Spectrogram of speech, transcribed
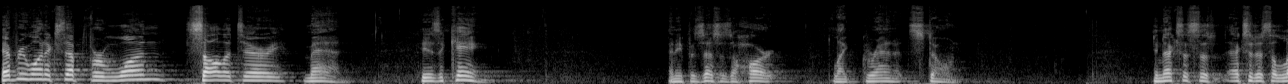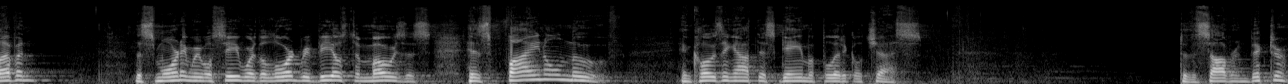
Everyone except for one solitary man. He is a king and he possesses a heart like granite stone. In Exodus, Exodus 11, this morning we will see where the Lord reveals to Moses his final move in closing out this game of political chess. To the sovereign victor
